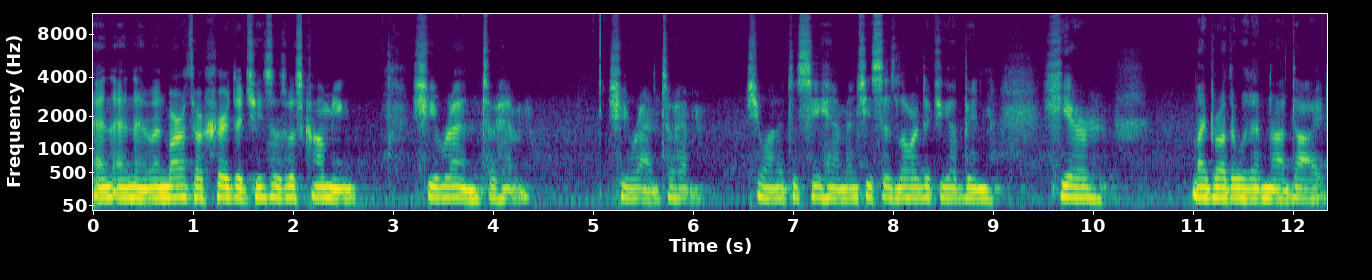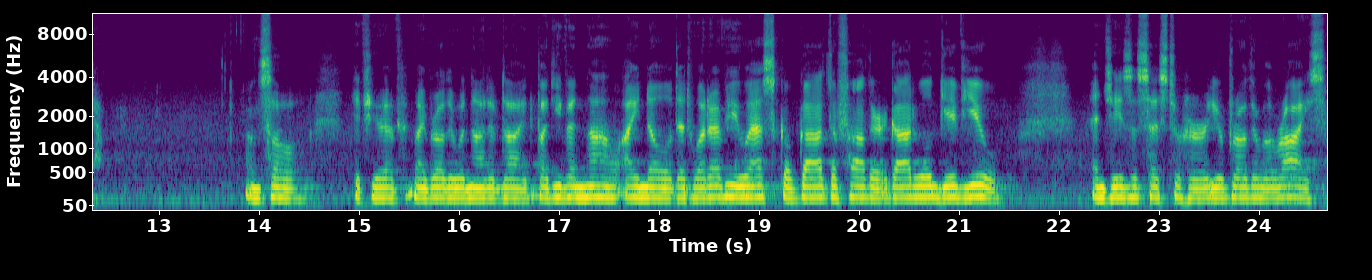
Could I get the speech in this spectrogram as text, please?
And, and when Martha heard that Jesus was coming, she ran to him. She ran to him. She wanted to see him. And she says, Lord, if you had been here, my brother would have not died. And so, if you have, my brother would not have died. But even now, I know that whatever you ask of God the Father, God will give you. And Jesus says to her, Your brother will rise.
